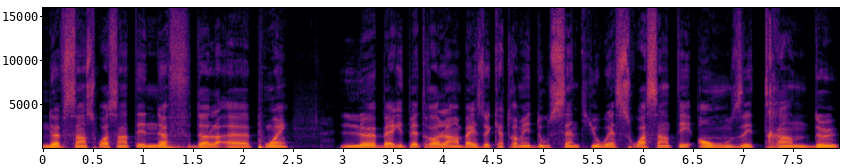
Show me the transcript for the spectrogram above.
969 euh, points. Le baril de pétrole en baisse de 92 cents US, 71,32.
